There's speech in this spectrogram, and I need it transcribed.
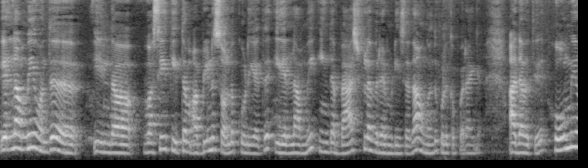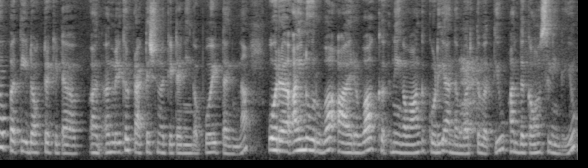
எல்லாமே வந்து இந்த வசி தீர்த்தம் அப்படின்னு சொல்லக்கூடியது. இது எல்லாமே இந்த பேஷ் ஃப்ளவர் ரெமடிஸை தான் அவங்க வந்து கொடுக்க போகிறாங்க அதாவது ஹோமியோபதி டாக்டர் கிட்ட மெடிக்கல் ப்ராக்டிஷனர் கிட்ட நீங்கள் போயிட்டீங்கன்னா ஒரு ஐநூறுரூவா ஆயிரரூவாக்கு நீங்கள் வாங்கக்கூடிய அந்த மருத்துவத்தையும் அந்த கவுன்சிலிங்கையும்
